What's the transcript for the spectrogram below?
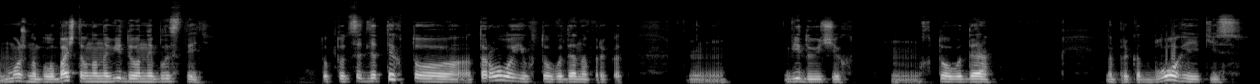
можна було, бачите, вона на відео не блистить. Тобто це для тих, хто тарологів, хто веде, наприклад, відуючих, хто веде, наприклад, блоги якісь,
